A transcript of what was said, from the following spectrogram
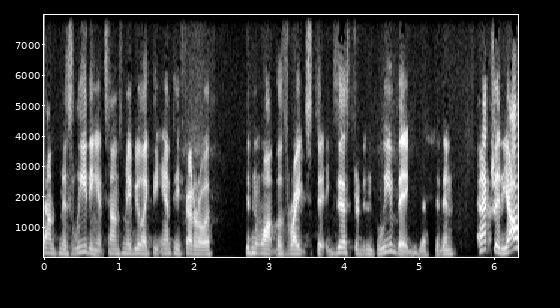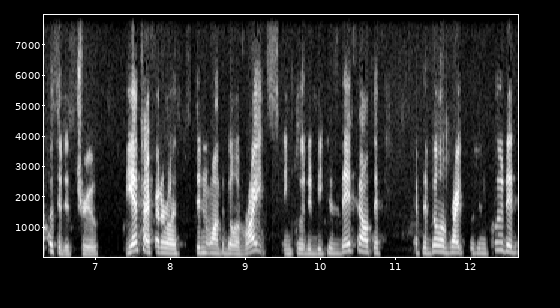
sounds misleading. It sounds maybe like the Anti Federalists didn't want those rights to exist or didn't believe they existed. And and actually the opposite is true. The Anti Federalists didn't want the Bill of Rights included because they felt if if the Bill of Rights was included,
